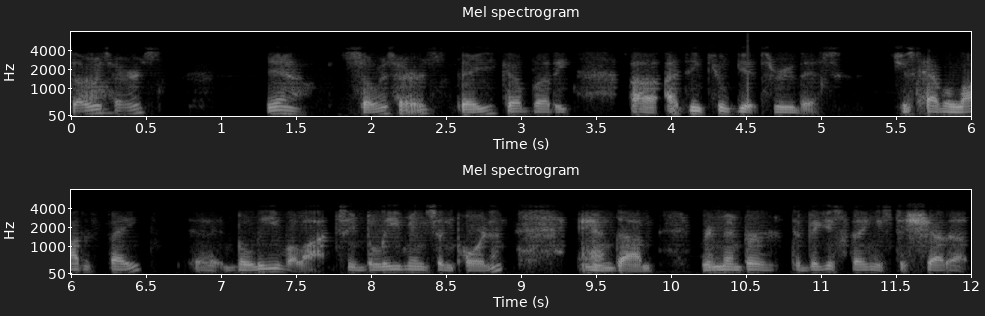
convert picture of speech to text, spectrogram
So wow. is hers. Yeah. So is hers. There you go, buddy. Uh, I think you'll get through this. Just have a lot of faith. Uh, believe a lot. See, believing's important. And um, remember, the biggest thing is to shut up.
